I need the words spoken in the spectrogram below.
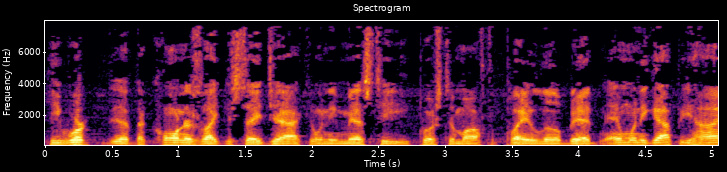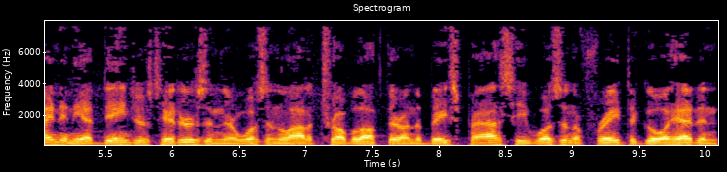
he worked at the corners like you say, Jack, and when he missed, he pushed him off the plate a little bit. And when he got behind and he had dangerous hitters and there wasn't a lot of trouble out there on the base pass, he wasn't afraid to go ahead and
